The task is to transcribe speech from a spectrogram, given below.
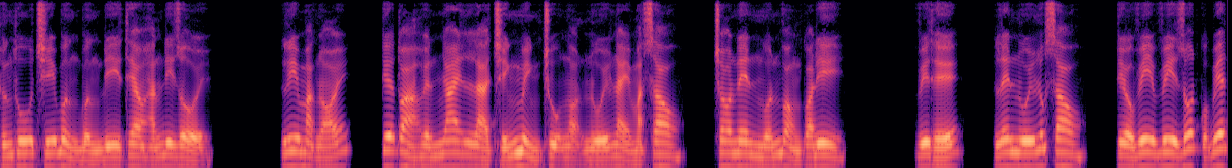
hứng thú trí bừng bừng đi theo hắn đi rồi. Ly mạc nói, kia tòa huyền nhai là chính mình trụ ngọn núi này mặt sau, cho nên muốn vòng qua đi. Vì thế, lên núi lúc sau, tiểu vi vi rốt cuộc biết,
